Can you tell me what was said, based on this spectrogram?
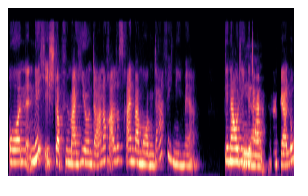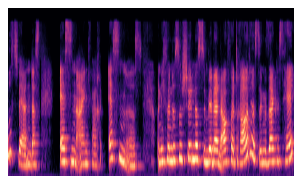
Und nicht, ich stopfe mal hier und da noch alles rein, weil morgen darf ich nicht mehr. Genau den Ja, Gedanken wollen wir ja loswerden, dass Essen einfach Essen ist. Und ich finde es so schön, dass du mir dann auch vertraut hast und gesagt hast, hey,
